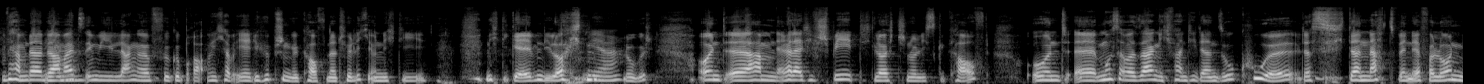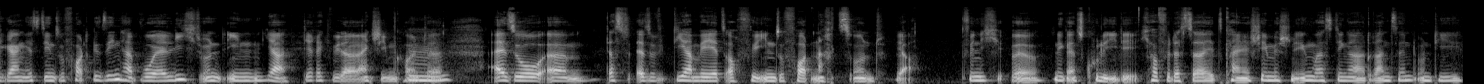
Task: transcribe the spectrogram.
wir haben da ja. damals irgendwie lange für gebraucht. Ich habe eher die hübschen gekauft natürlich und nicht die, nicht die gelben, die leuchten, ja. logisch. Und äh, haben relativ spät die Leuchtschnullis gekauft und äh, muss aber sagen, ich fand die dann so cool, dass ich dann nachts, wenn der verloren gegangen ist, den sofort gesehen habe, wo er liegt und ihn ja direkt wieder reinschieben konnte. Mhm. Also ähm, das, also die haben wir jetzt auch für ihn sofort nachts und ja, finde ich äh, eine ganz coole Idee. Ich hoffe, dass da jetzt keine chemischen irgendwas Dinger dran sind und die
